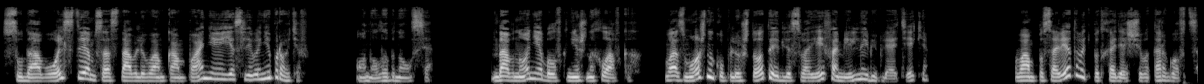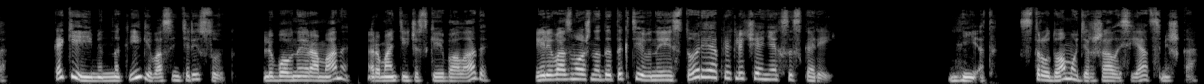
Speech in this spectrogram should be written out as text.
С удовольствием составлю вам компанию, если вы не против. Он улыбнулся. Давно не был в книжных лавках. Возможно, куплю что-то и для своей фамильной библиотеки. Вам посоветовать подходящего торговца? Какие именно книги вас интересуют? Любовные романы? Романтические баллады? Или, возможно, детективные истории о приключениях с искорей? Нет, с трудом удержалась я от смешка.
